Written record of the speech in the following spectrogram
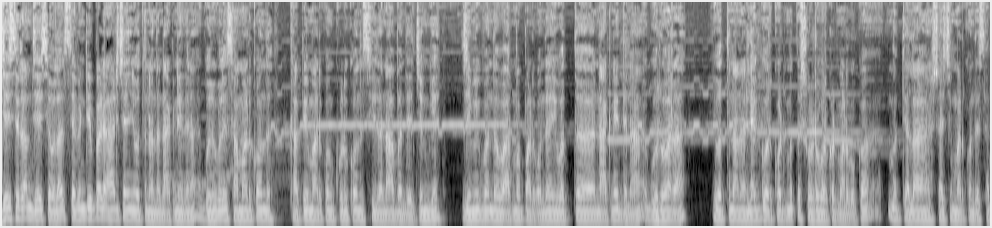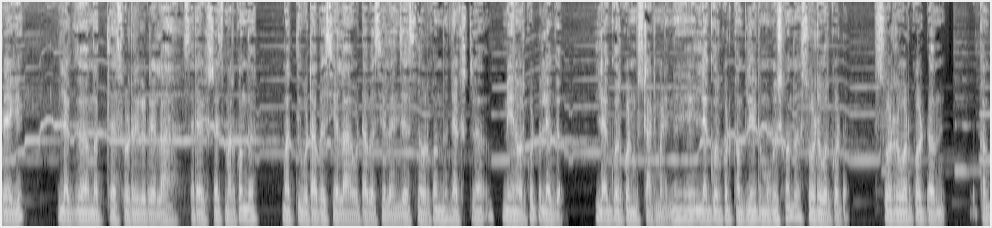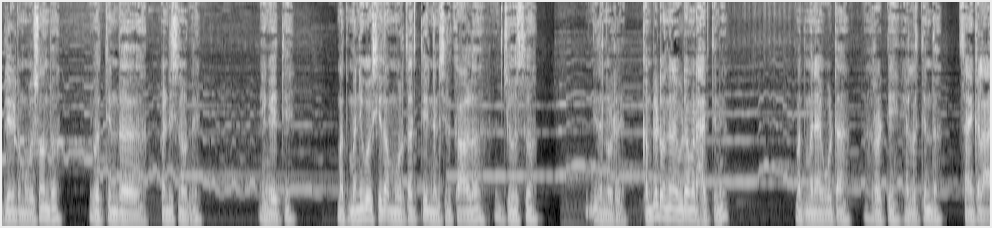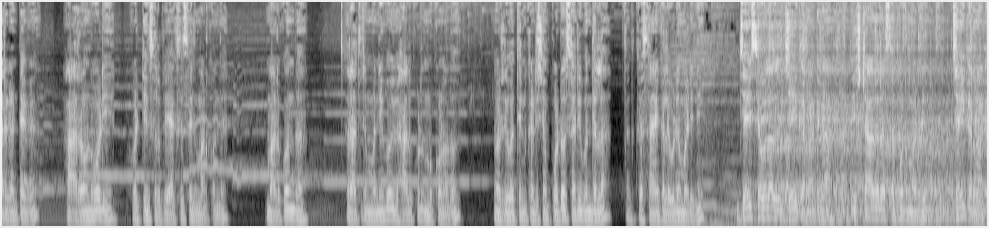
ಜೈ ಶ್ರೀರಾಮ್, ಜೈ ಶಿವಲ seventy point hard challenge ಇವತ್ತು ನಂದು ನಾಲ್ಕನೇ ದಿನ. ಗುರುಗಳಿಗೆ ಸಹ ಮಾಡ್ಕೊಂಡು, ಕಾಪಿ ಮಾಡ್ಕೊಂಡು, ಕುಡ್ಕೊಂಡು ಸೀದಾ ನಾ ಬಂದೆ ಜಿಮ್ಗೆ ಜಿಮ್ಗೆ ಬಂದು ವಾರ್ಮ್ ಅಪ್ ಮಾಡ್ಕೊಂಡೆ. ಇವತ್ತು ನಾಲ್ಕನೇ ದಿನ, ಗುರುವಾರ, ಇವತ್ತು ನಾನು ಲೆಗ್ ವರ್ಕೌಟ್ ಮತ್ತೆ ಶೋಲ್ಡರ್ ವರ್ಕೌಟ್ ಮಾಡ್ಬೇಕು. ಮತ್ತೆಲ್ಲ ಸ್ಟ್ರೆಚಿಂಗ್ ಮಾಡ್ಕೊಂಡೆ ಸರಿಯಾಗಿ. ಲೆಗ್ ಮತ್ತೆ ಶೋಲ್ಡರ್ ಗಿಡ್ರ್ ಎಲ್ಲ ಸರಿಯಾಗಿ ಸ್ಟ್ರೆಚ್ ಮಾಡ್ಕೊಂಡು, ಮತ್ತೆ ಊಟ ಬಸಿ ಎಲ್ಲ, ಊಟ ಬಸಿ ಎಲ್ಲ ಎಂಜಾಯ್ಸ್ ಹೊಡ್ಕೊಂಡು next main workout leg leg workout start ಮಾಡಿದ್ನಿ. Leg workout complete ಮುಗಿಸ್ಕೊಂಡು shoulder workout shoulder workout complete ಮುಗಿಸ್ಕೊಂಡು ಇವತ್ತಿಂದ ಕಂಡೀಷನ್ ನೋಡ್ರಿ. ಹೆಂಗೈತಿ? ಮತ್ತು ಮನೆಗೆ ಹೋಗಿ ಸೀದಾ ಮೂರು ತತ್ತಿ ನೆನ್ಸಿದ ಕಾಳು ಜ್ಯೂಸ್ ಇದ ನೋಡ್ರಿ. ಕಂಪ್ಲೀಟ್ ಒಂದಿನ ವಿಡಿಯೋ ಮಾಡಿ ಹಾಕ್ತೀನಿ. ಮತ್ತು ಮನ್ಯಾಗ ಊಟ, ರೊಟ್ಟಿ ಎಲ್ಲ ತಿಂದು ಸಾಯಂಕಾಲ ಆರು ಗಂಟೆಗೆ ಆ ರೌಂಡ್ ಓಡಿ ಹೊಟ್ಟಿಗೆ ಸ್ವಲ್ಪ ಎಕ್ಸಸೈಸ್ ಮಾಡ್ಕೊಂಡೆ. ಮಾಡ್ಕೊಂಡು ರಾತ್ರಿ ಮನೆಗೆ ಹೋಗಿ ಹಾಲು ಕುಡಿದು ಮುಕ್ಕೊಳೋದು. ನೋಡ್ರಿ ಇವತ್ತಿನ ಕಂಡೀಷನ್ ಫೋಟೋ ಸರಿ ಬಂದಿಲ್ಲ. ಅದಕ್ಕೆ ಸಾಯಂಕಾಲ ವಿಡಿಯೋ ಮಾಡೀನಿ. ಜೈ ಸೇವಲಾಲ್ ಜೈ ಕರ್ನಾಟಕ. ಇಷ್ಟ ಆದರೆ ಸಪೋರ್ಟ್ ಮಾಡ್ರಿ. ಜೈ ಕರ್ನಾಟಕ.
